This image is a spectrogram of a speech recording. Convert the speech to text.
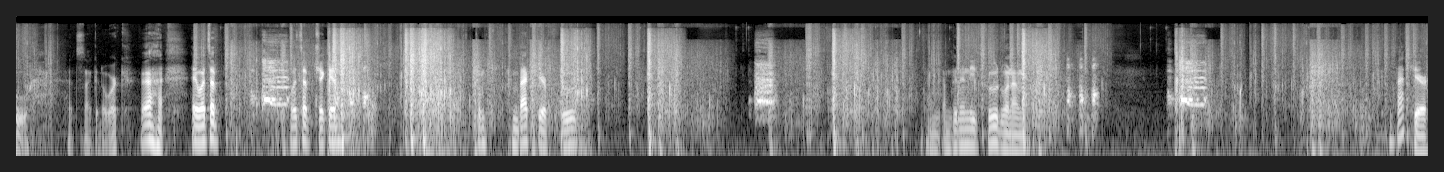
ooh, that's not gonna work. hey, what's up? What's up, chicken? Come come back to your food. I'm, I'm gonna need food when I'm back here.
